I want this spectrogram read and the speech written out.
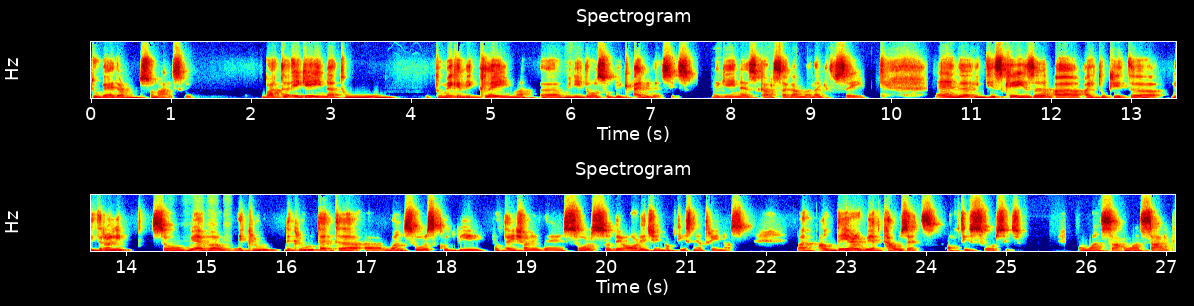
together so nicely. But uh, again, uh, to to make a big claim, we need also big evidences. Mm-hmm. Again, as Carl Sagan like to say. And in this case, I took it literally so we have a, a clue, the clue that uh, uh, one source could be potentially the source, the origin of these neutrinos. But out there, we have thousands of these sources on one, si- one side.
